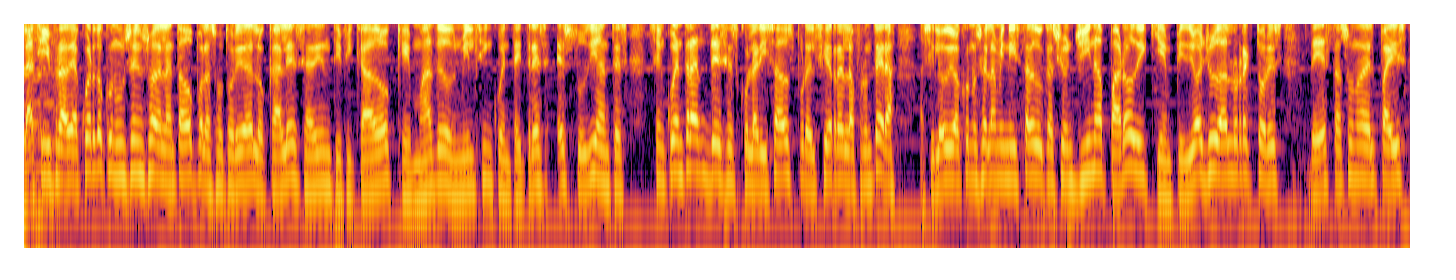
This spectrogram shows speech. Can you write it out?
La cifra, de acuerdo con un censo adelantado por las autoridades locales, se ha identificado que más de 2.053 estudiantes se encuentran desescolarizados por el cierre de la frontera. Así lo dio a conocer la ministra de Educación Gina Parodi, quien pidió ayuda a los rectores de esta zona del país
